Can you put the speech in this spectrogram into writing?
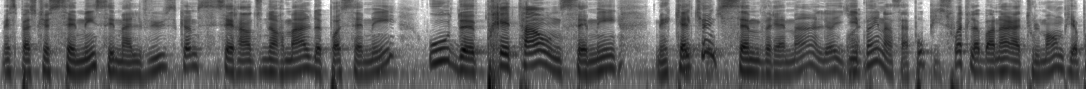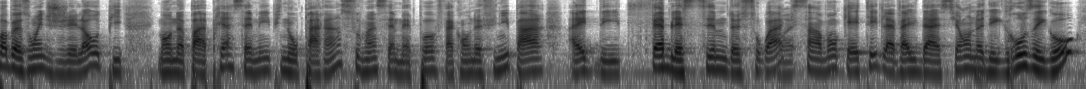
Mais c'est parce que s'aimer, c'est mal vu. C'est comme si c'est rendu normal de pas s'aimer ou de prétendre s'aimer. Mais quelqu'un qui s'aime vraiment, là, il est bien dans sa peau, puis il souhaite le bonheur à tout le monde, puis il n'a pas besoin de juger l'autre, puis mais on n'a pas appris à s'aimer, puis nos parents souvent s'aimaient pas. Fait qu'on a fini par être des faibles estimes de soi Ouais. qui s'en vont quêter de la validation. On a des gros égaux.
